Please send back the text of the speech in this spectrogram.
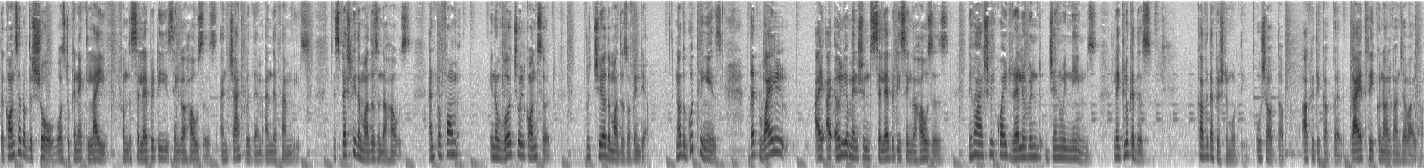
The concept of the show was to connect live from the celebrity singer houses and chat with them and their families, especially the mothers in the house, and perform in a virtual concert to cheer the mothers of India. Now, the good thing is that while I, I earlier mentioned celebrity singer houses, they were actually quite relevant, genuine names. Like, look at this Kavita Krishnamurti, Usha Uthup, Akriti Kakkar, Gayatri Kunal Ganjawala,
